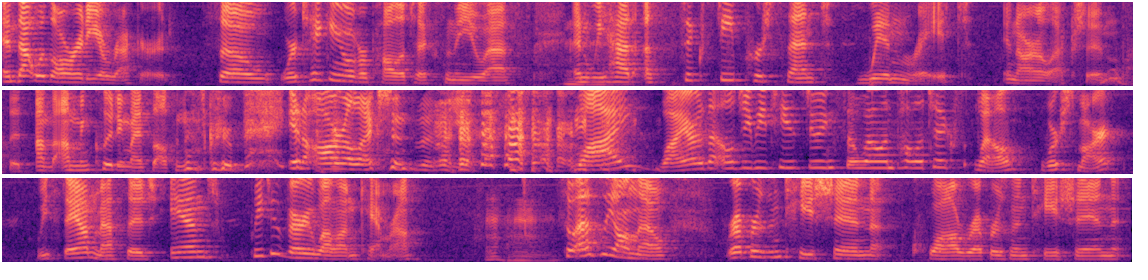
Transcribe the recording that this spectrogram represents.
and that was already a record. So we're taking over politics in the US, mm-hmm. and we had a 60% win rate in our elections. This, I'm, I'm, including myself in this group in our elections this year. Why? Why are the LGBTs doing so well in politics? Well, we're smart, we stay on message, and we do very well on camera. Mm-hmm. So, as we all know, representation qua representation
